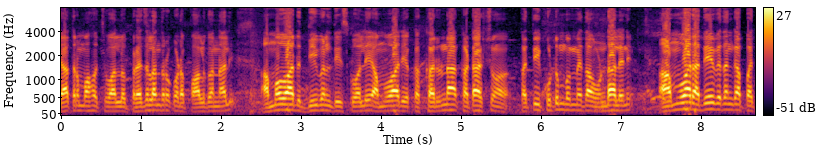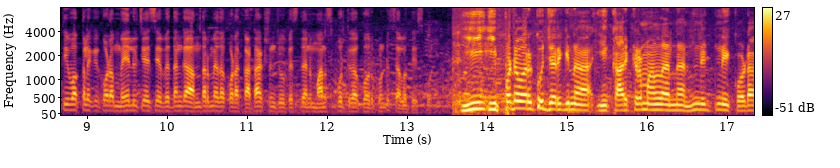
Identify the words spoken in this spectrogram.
జాతర మహోత్సవాల్లో ప్రజలందరూ కూడా పాల్గొనాలి. అమ్మవారి దీవెనలు తీసుకోవాలి అమ్మవారి యొక్క కరుణ కటాక్షం ప్రతి కుటుంబం మీద ఉండాలని ఆ అమ్మవారు అదే విధంగా ప్రతి ఒక్కరికి కూడా మేలు చేసే విధంగా అందరి మీద కూడా కటాక్షం చూపిస్తుందని మనస్ఫూర్తిగా కోరుకుంటూ సెలవు తీసుకుంటాం ఈ ఇప్పటి వరకు జరిగిన ఈ కార్యక్రమాలన్నింటినీ కూడా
